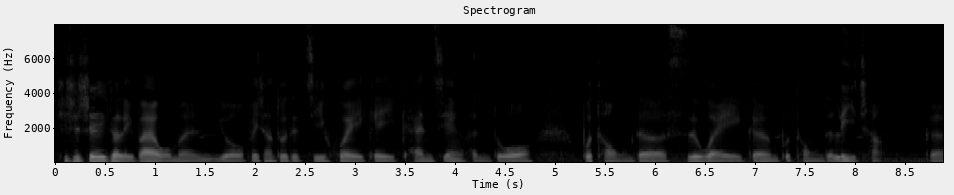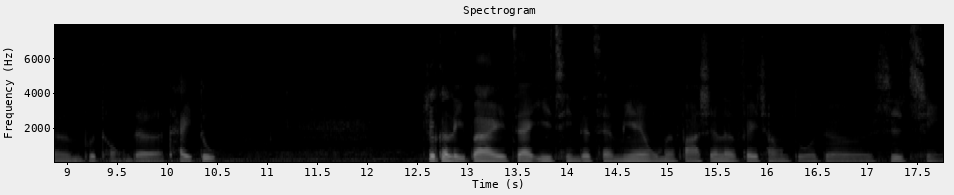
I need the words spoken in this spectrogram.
其实这一个礼拜，我们有非常多的机会可以看见很多。不同的思维，跟不同的立场，跟不同的态度。这个礼拜在疫情的层面，我们发生了非常多的事情，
